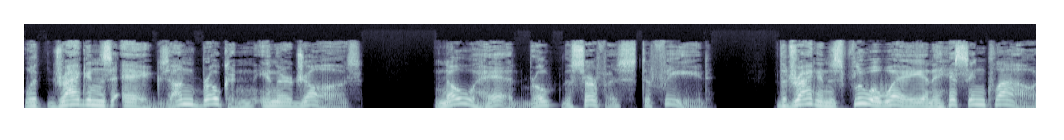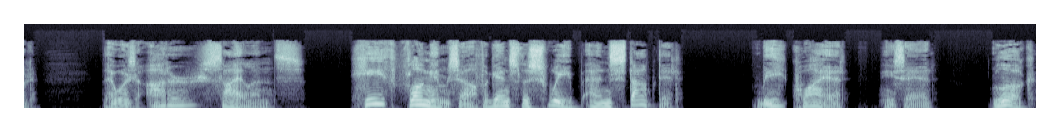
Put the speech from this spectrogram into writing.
with dragon's eggs unbroken in their jaws. No head broke the surface to feed. The dragons flew away in a hissing cloud. There was utter silence. Heath flung himself against the sweep and stopped it. Be quiet, he said. Look,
